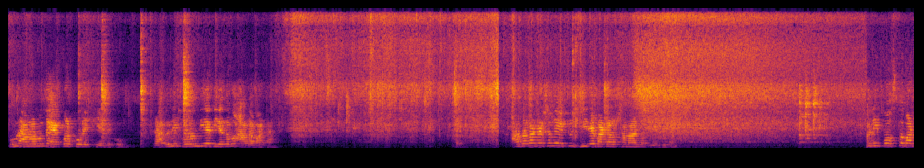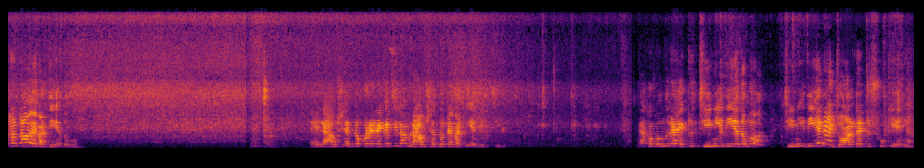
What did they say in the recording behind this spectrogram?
তোমরা আমার মতো একবার করে খেয়ে দেখো। রাঁধুনি ফোড়ন দিয়ে দিয়ে দেবো আদা বাটা। আদা বাটার সঙ্গে একটু জিরে বাটাও সামান্য দিয়ে দিলাম। আমি পোস্ত বাটাটাও এবার দিয়ে দেবো। এই লাউ সেদ্ধ করে রেখেছিলাম, লাউ সেদ্ধটা এবার দিয়ে দিচ্ছি। দেখো বন্ধুরা, একটু চিনি দিয়ে দেবো। চিনি দিয়ে না জলটা একটু শুকিয়ে নিই।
